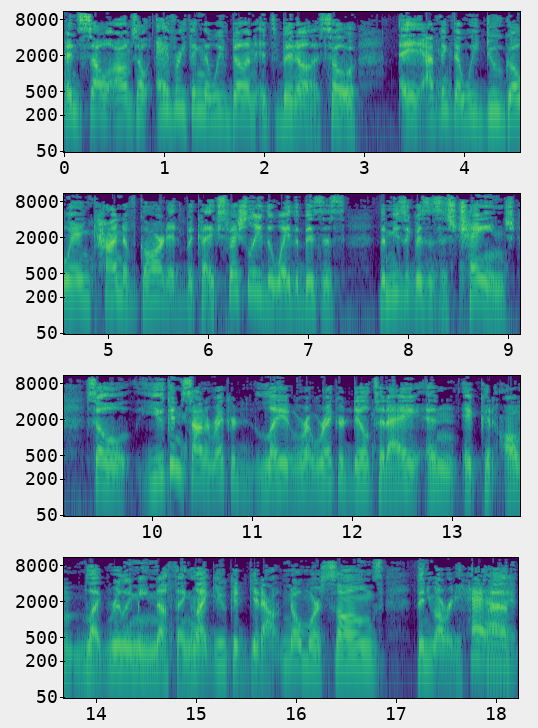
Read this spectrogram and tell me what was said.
And so um, so everything that we've done, it's been us. So. I I think that we do go in kind of guarded because, especially the way the business, the music business has changed. So you can sign a record lay, record deal today, and it could um like really mean nothing. Like you could get out no more songs than you already have, Right.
